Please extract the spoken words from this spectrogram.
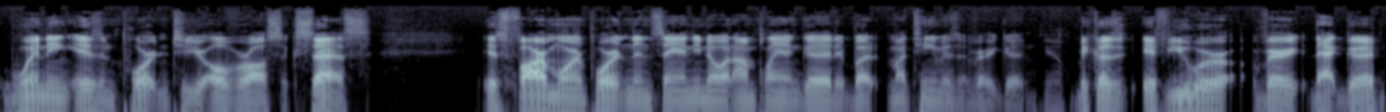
winning is important to your overall success is far more important than saying, you know what, I'm playing good, but my team isn't very good. Yeah. Because if you were very that good,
